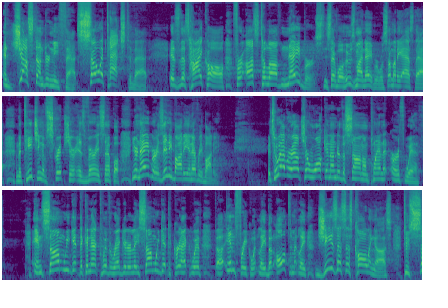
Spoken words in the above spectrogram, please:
And just underneath that, so attached to that, is this high call for us to love neighbors. You say, well, who's my neighbor? Well, somebody asked that. And the teaching of Scripture is very simple your neighbor is anybody and everybody, it's whoever else you're walking under the sun on planet Earth with. And some we get to connect with regularly, some we get to connect with uh, infrequently, but ultimately, Jesus is calling us to so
